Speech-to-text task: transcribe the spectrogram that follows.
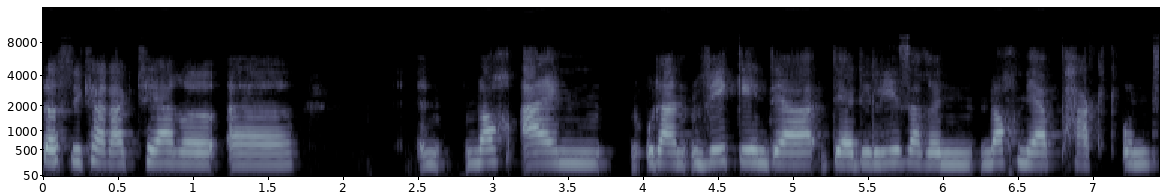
dass die Charaktere äh, noch ein oder einen Weg gehen, der, der die Leserin noch mehr packt und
